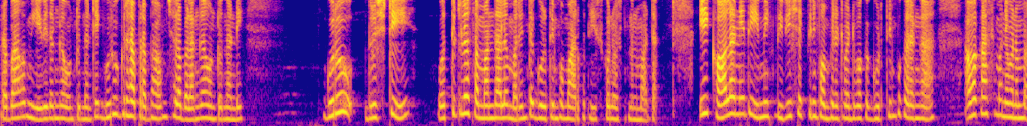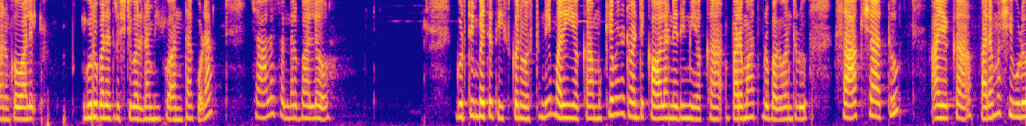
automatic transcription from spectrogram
ప్రభావం ఏ విధంగా ఉంటుందంటే గురుగ్రహ ప్రభావం చాలా బలంగా ఉంటుందండి. గురు దృష్టి ఒత్తిడిలో సంబంధాలు మరింత గుర్తింపు మార్పు తీసుకొని వస్తుందన్నమాట. ఈ కాల్ అనేది మీకు దివ్యశక్తిని పంపినటువంటి ఒక గుర్తింపుకరంగా అవకాశం అని మనం అనుకోవాలి. గురుబల దృష్టి వలన మీకు అంతా కూడా చాలా సందర్భాల్లో గుర్తింపు అయితే తీసుకొని వస్తుంది. మరి ఈ యొక్క ముఖ్యమైనటువంటి కాల్ అనేది మీ యొక్క పరమాత్ముడు భగవంతుడు సాక్షాత్తు ఆ యొక్క పరమశివుడు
